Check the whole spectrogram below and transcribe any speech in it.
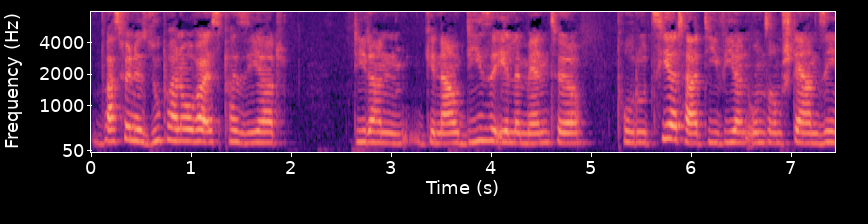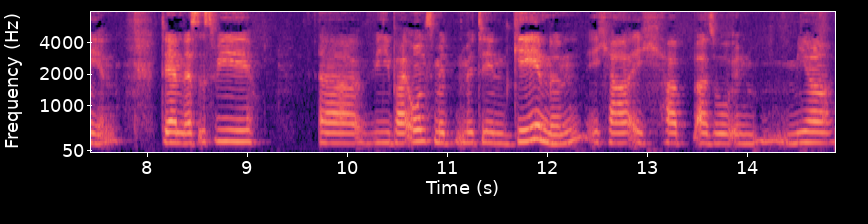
was für eine Supernova ist passiert, die dann genau diese Elemente produziert hat, die wir in unserem Stern sehen. Denn es ist wie, äh, wie bei uns mit, mit den Genen. Ich, ha, ich habe, also in mir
